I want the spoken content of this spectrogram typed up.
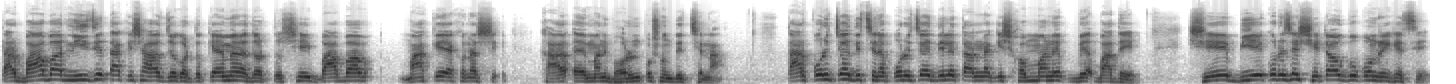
তার বাবা নিজে তাকে সাহায্য করতো, ক্যামেরা ধরতো, সেই বাবা মাকে এখন আর সে মানে ভরণ পোষণ দিচ্ছে না। তার পরিচয় দিচ্ছে না, পরিচয় দিলে তার নাকি সম্মানে বে- বাধে। সে বিয়ে করেছে, সেটাও গোপন রেখেছে।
